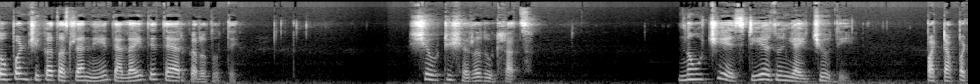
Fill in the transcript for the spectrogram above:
तो पण शिकत असल्याने त्यालाही ते तयार करत होते. शेवटी शरद उठलाच. नऊची एस टी अजून यायची होती. पटापट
